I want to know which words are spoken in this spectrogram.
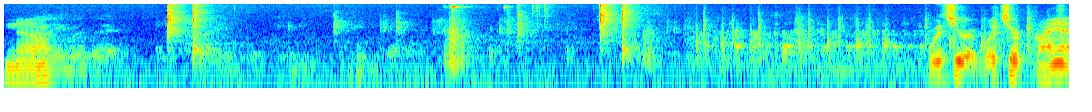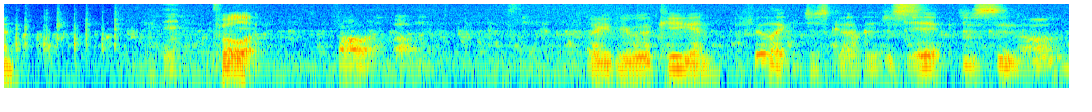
No. What's your What's your plan? Follow it. Follow it. Like if you're with Keegan, I feel like you just gotta be a dick. Just sit on.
